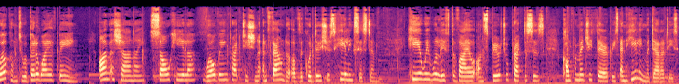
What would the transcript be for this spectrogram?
Welcome to A Better Way of Being. I'm Asharnaye, soul healer, well-being practitioner and founder of the Caduceus Healing System. Here we will lift the veil on spiritual practices, complementary therapies and healing modalities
